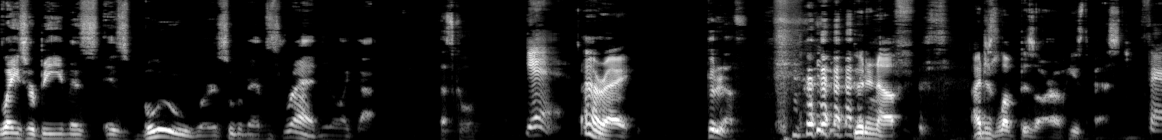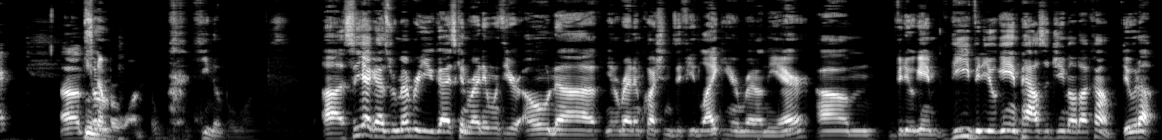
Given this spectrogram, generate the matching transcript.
laser beam is is blue, whereas Superman's is red. You know, like that. That's cool. Yeah. All right, Good enough. good enough. I just love Bizarro. He's the best. Fair. um, He so- number one. he number one. Uh, so yeah, guys, remember you guys can write in with your own uh, you know random questions if you'd like. Hear them right on the air. Um, video game, the video game pals at gmail.com. Do it up.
